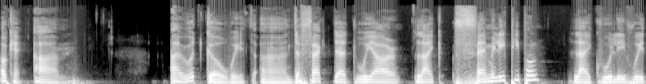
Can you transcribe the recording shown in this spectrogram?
Okay. Um, I would go with uh, the fact that we are like family people. Like we live with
